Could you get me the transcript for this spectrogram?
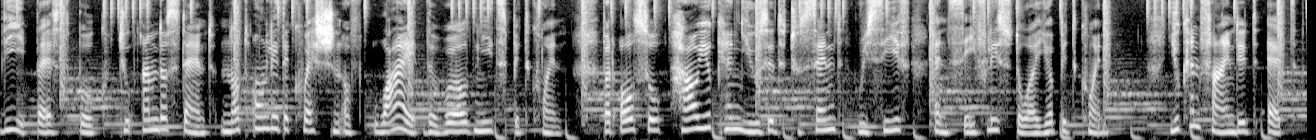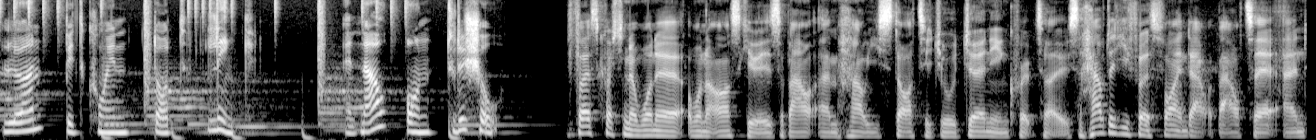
the best book to understand not only the question of why the world needs Bitcoin, but also how you can use it to send, receive, and safely store your Bitcoin. You can find it at learnbitcoin.link. And now on to the show. First question I want to I want to ask you is about um, how you started your journey in crypto. So, how did you first find out about it, and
